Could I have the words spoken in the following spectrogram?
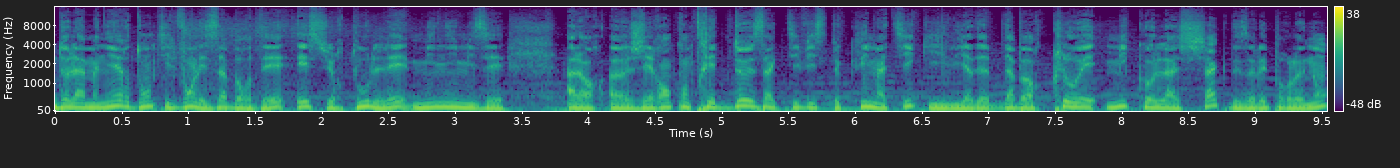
de la manière dont ils vont les aborder et surtout les minimiser. Alors, euh, j'ai rencontré deux activistes climatiques. Il y a d'abord Chloé Mikolas-Chak, désolé pour le nom,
